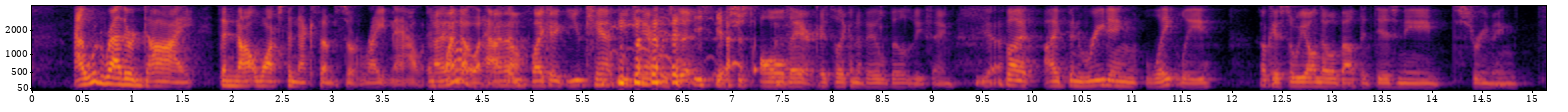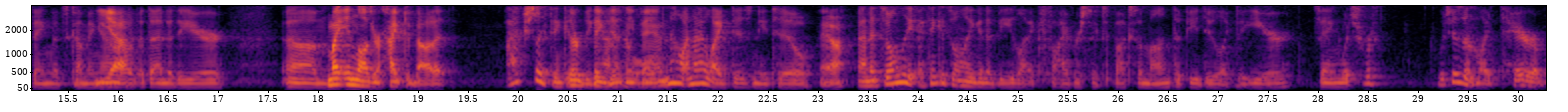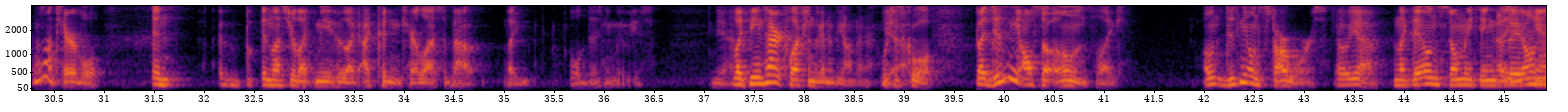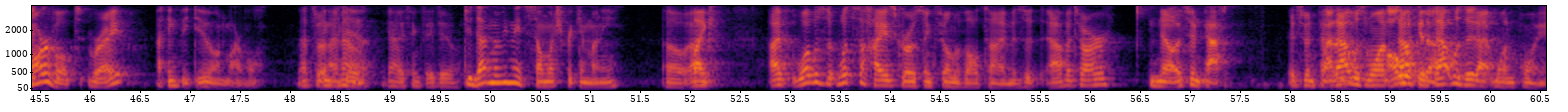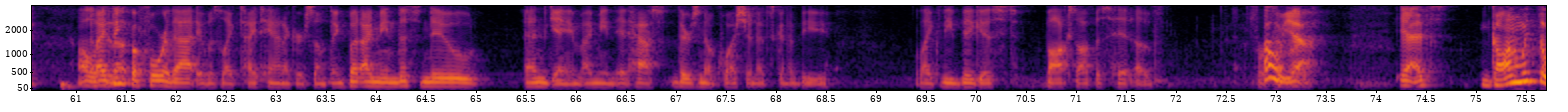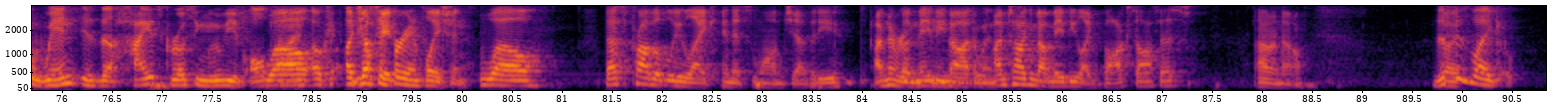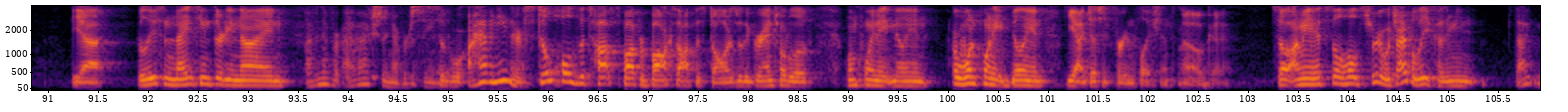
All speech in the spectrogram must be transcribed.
I would rather die than not watch the next episode right now and I find know, out what happens. Like you can't you can't resist. Yeah. It's just all there. It's like an availability thing. Yeah. But I've been reading lately. Okay, so we all know about the Disney streaming thing that's coming Yeah. out at the end of the year. Um, My in-laws are hyped about it. I actually think They're big Disney cool. fans. No, and I like Disney too. Yeah. And it's only I think it's only going to be like five or six bucks a month if you do like the year thing, which which isn't like terrible. It's not terrible. And unless you're like me who like I couldn't care less about like old Disney movies. Yeah. Like the entire collection is going to be on there, which is cool. But Disney also owns like own Disney owns Star Wars. oh yeah. And like they own so many things that they own Marvel, t- right? I think they do own Marvel. That's what I, think they know. do. Yeah, I think they do. Dude, that movie made so much freaking money. Oh, Like I what was it, what's the highest grossing film of all time? Is it Avatar? no, it's been past It's been I that know. was one. I'll that, look it up. That was it at one point. I'll and I think up. before that it was like Titanic or something. But I mean, this new Endgame. I mean, it has. There's no question it's going to be like the biggest box office hit of. Forever. Oh yeah, yeah. It's Gone with the Wind is the highest grossing movie of all Well, time. okay, adjusted okay. for inflation. Well, that's probably like in its longevity, I've never but even maybe seen not. with the Wind. I'm talking about maybe like box office. I don't know. this but- is like, yeah, released in 1939. I've never. I've actually never seen Civil it. I haven't either. Still holds the top spot for box office dollars with a grand total of 1.8 million or 1.8 billion. Yeah, adjusted for inflation. Oh, okay. So I mean, it still holds true, which I believe because I mean that.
